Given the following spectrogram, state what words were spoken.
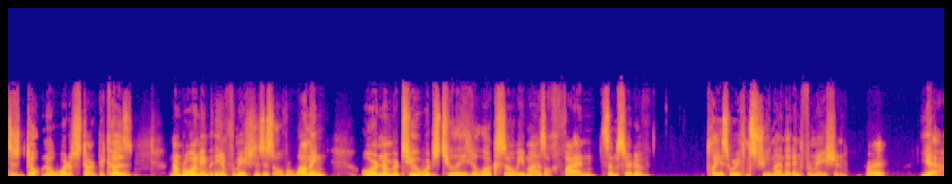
just don't know where to start because, number one, maybe the information is just overwhelming, or number two, we're just too lazy to look, so we might as well find some sort of place where we can streamline that information. Right. Yeah.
